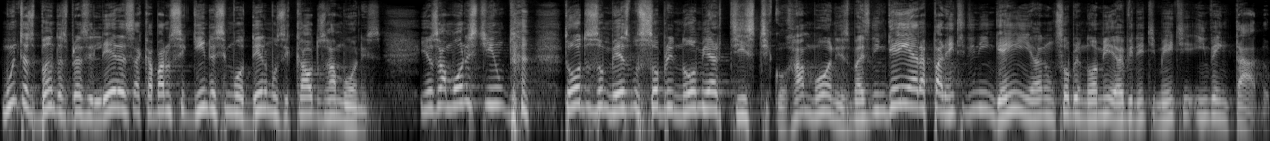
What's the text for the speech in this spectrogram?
Muitas bandas brasileiras acabaram seguindo esse modelo musical dos Ramones. E os Ramones tinham todos o mesmo sobrenome artístico, Ramones, mas ninguém era parente de ninguém e era um sobrenome evidentemente inventado.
